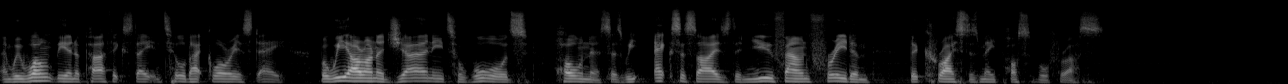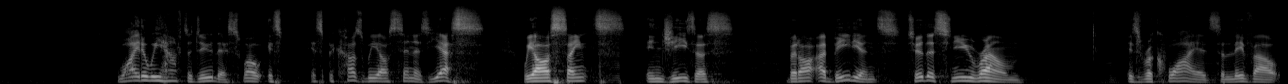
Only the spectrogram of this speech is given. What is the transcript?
and we won't be in a perfect state until that glorious day. But we are on a journey towards wholeness as we exercise the newfound freedom that Christ has made possible for us. Why do we have to do this? Well, it's, it's because we are sinners. Yes, we are saints in Jesus, but our obedience to this new realm is required to live out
